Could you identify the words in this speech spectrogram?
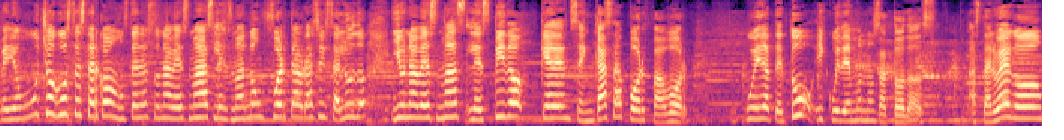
Me dio mucho gusto estar con ustedes una vez más. Les mando un fuerte abrazo y saludo. Y una vez más les pido quédense en casa, por favor. Cuídate tú y cuidémonos a todos. Hasta luego.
